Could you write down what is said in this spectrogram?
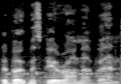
The boat must be around that bend.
